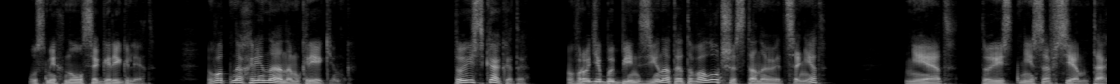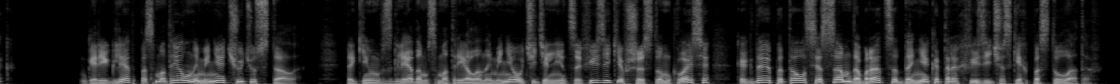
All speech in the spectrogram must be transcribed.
— усмехнулся Гореглет. «Вот нахрена нам крекинг?» «То есть как это? Вроде бы бензин от этого лучше становится, нет?» «Нет, то есть не совсем так». Гореглет посмотрел на меня чуть устало. Таким взглядом смотрела на меня учительница физики в шестом классе, когда я пытался сам добраться до некоторых физических постулатов.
